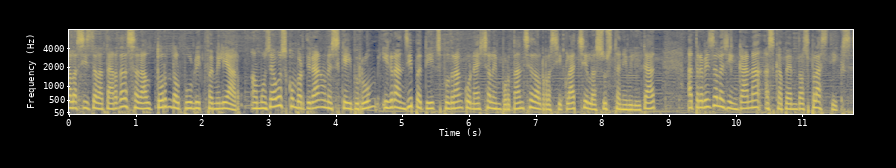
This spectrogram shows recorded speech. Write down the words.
A les 6 de la tarda serà el torn del públic familiar. El museu es convertirà en un escape room i grans i petits podran conèixer la importància del reciclatge i la sostenibilitat a través de la gincana Escapem dels plàstics.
